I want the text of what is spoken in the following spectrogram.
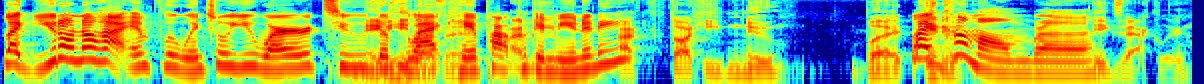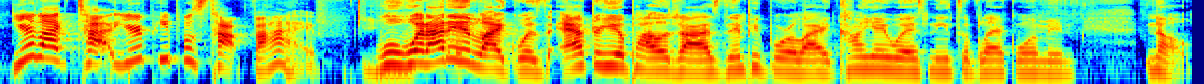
like you don't know how influential you were to the black hip hop I mean, community. I thought he knew, but like, anyway, come on, bruh. exactly. You're like top. You're people's top five. Well, what I didn't like was after he apologized, then people were like, Kanye West needs a black woman. No.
